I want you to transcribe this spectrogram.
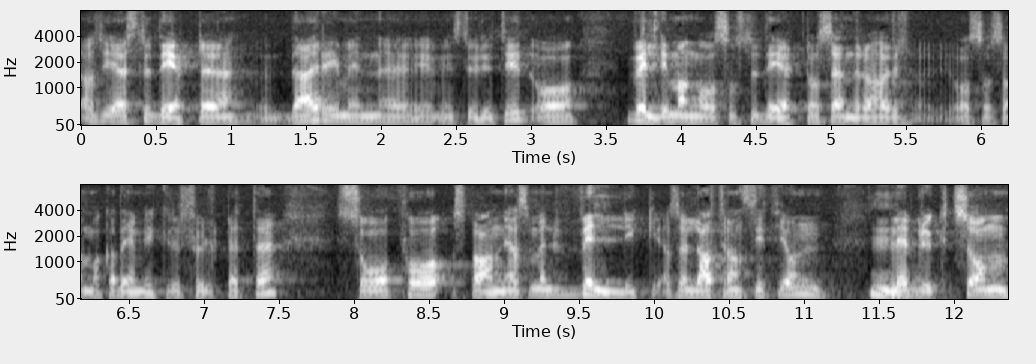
altså jeg studerte der i min, eh, i min studietid, og veldig mange av oss som studerte, og senere har også som akademikere fulgt dette, så på Spania som en vellykket altså La transition ble brukt som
